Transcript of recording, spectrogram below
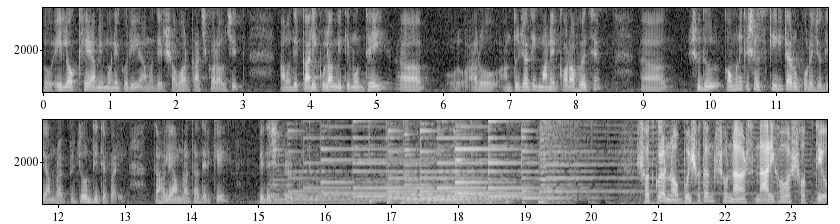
তো এই লক্ষ্যে আমি মনে করি আমাদের সবার কাজ করা উচিত। আমাদের কারিকুলাম ইতিমধ্যেই আরও আন্তর্জাতিক মানের করা হয়েছে। শুধু কমিউনিকেশন স্কিলটার উপরে যদি আমরা একটু জোর দিতে পারি, তাহলে আমরা তাদেরকে বিদেশে প্রেরণ করতে পারব। শতকরা নব্বই শতাংশ নার্স নারী হওয়া সত্ত্বেও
